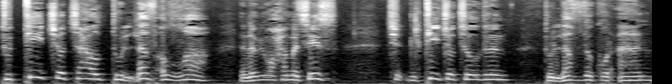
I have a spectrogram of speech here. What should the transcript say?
to teach your child to love Allah. The Nabi Muhammad says, teach your children to love the Quran,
